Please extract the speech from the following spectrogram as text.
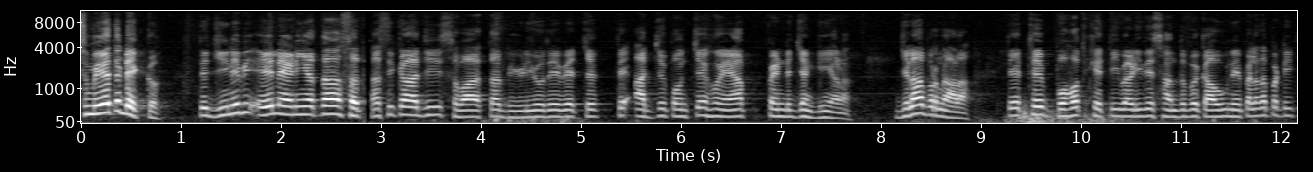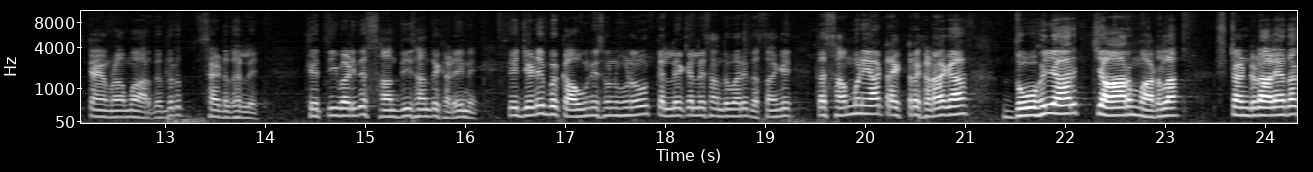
ਸਮੇਤ ਡਿੱਕ। ਤੇ ਜਿਹਨੇ ਵੀ ਇਹ ਲੈਣੀ ਆ ਤਾਂ ਸਤਿ ਸਤਿ ਸ਼੍ਰੀ ਅਕਾਲ ਜੀ, ਸਵਾਗਤ ਆ ਵੀਡੀਓ ਦੇ ਵਿੱਚ। ਤੇ ਅੱਜ ਪਹੁੰਚੇ ਹੋਏ ਆ ਪਿੰਡ ਜੰਗੀਆਣਾ, ਜ਼ਿਲ੍ਹਾ ਬਰਨਾਲਾ। ਤੇ ਇੱਥੇ ਬਹੁਤ ਖੇਤੀਬਾੜੀ ਦੇ ਸੰਦ ਬਕਾਊ ਨੇ। ਪਹਿਲਾਂ ਤਾਂ ਪੱਟੀ ਕੈਮਰਾ ਮਾਰਦੇ ਇੱਧਰ ਸਾਈਡ ਥੱਲੇ। ਖੇਤੀਬਾੜੀ ਦੇ ਸੰਦ ਹੀ ਸੰਦ ਖੜੇ ਨੇ। ਤੇ ਜਿਹੜੇ ਬਕਾਊ ਨੇ ਤੁਹਾਨੂੰ ਹੁਣ ਉਹ ਕੱਲੇ ਕੱਲੇ ਸੰਦ ਬਾਰੇ ਦੱਸਾਂਗੇ। ਤਾਂ ਸਾਹਮਣੇ ਆ ਟਰੈਕਟਰ ਖੜਾਗਾ। 2004 ਮਾਡਲ ਆ। ਸਟੈਂਡਰਡ ਵਾਲਿਆਂ ਦਾ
